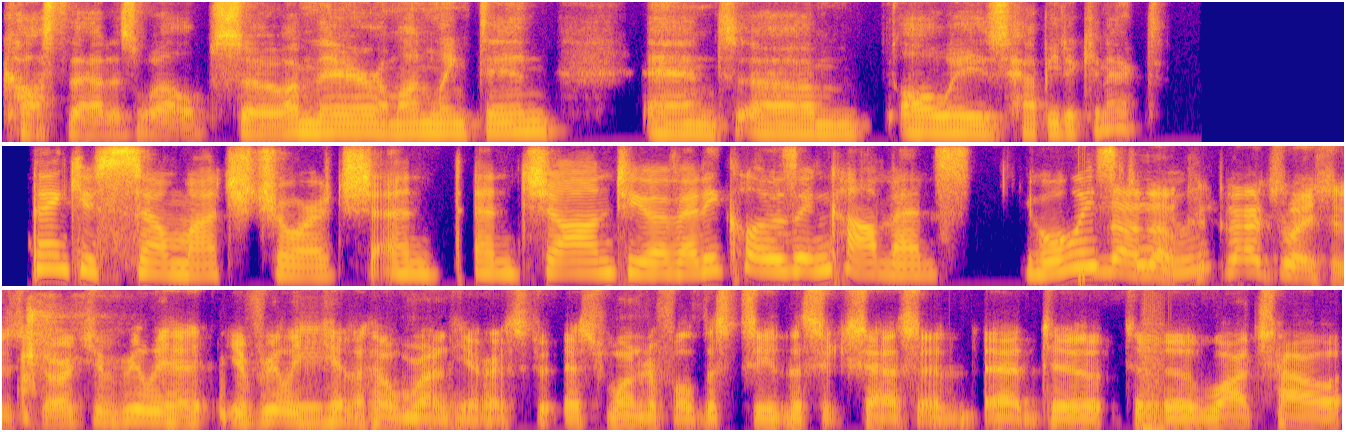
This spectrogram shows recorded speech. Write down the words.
cost that as well. So I'm there. I'm on LinkedIn and um, always happy to connect. Thank you so much, George. And and John, do you have any closing comments? You always no, do. No, no. congratulations, George. You've really you've really hit a home run here. It's it's wonderful to see the success and, and to to watch how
